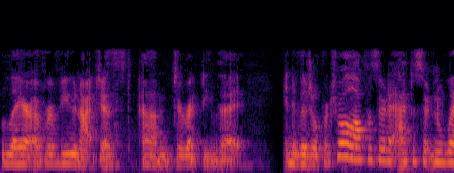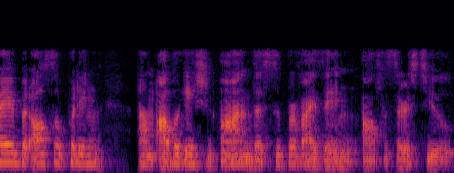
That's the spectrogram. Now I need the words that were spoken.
layer of review, not just um, directing the individual patrol officer to act a certain way, but also putting um, obligation on the supervising officers to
